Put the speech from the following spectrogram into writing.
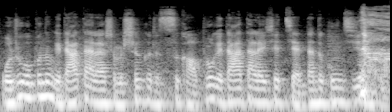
我如果不能给大家带来什么深刻的思考，不如给大家带来一些简单的攻击好了。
